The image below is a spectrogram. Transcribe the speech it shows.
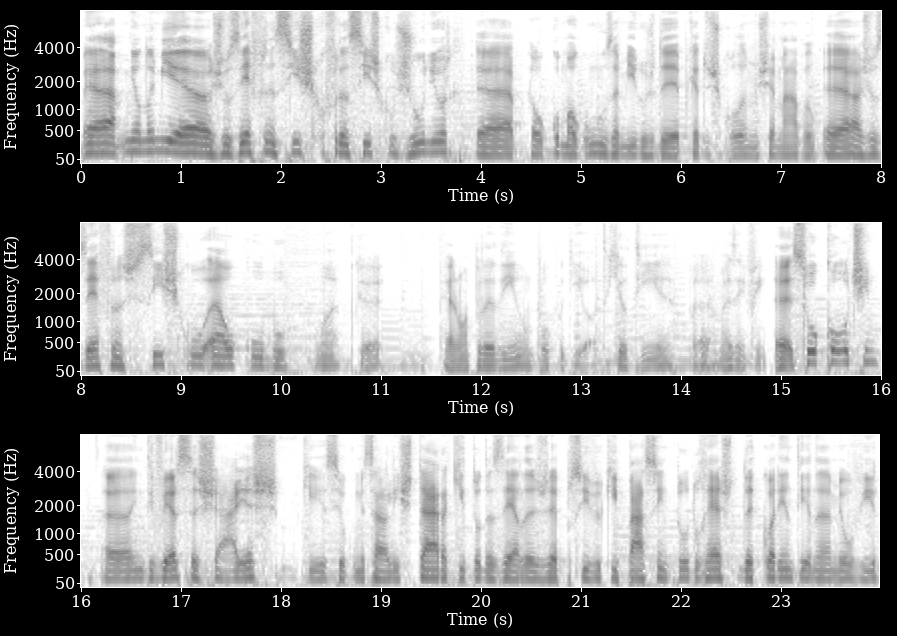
é, meu nome é José Francisco Francisco Júnior, é, ou como alguns amigos da época de escola me chamavam, é, José Francisco ao Cubo, é? porque era um apelidinho um pouco idiota que eu tinha, mas enfim. Sou coaching em diversas áreas, que se eu começar a listar aqui todas elas, é possível que passem todo o resto da quarentena a me ouvir,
